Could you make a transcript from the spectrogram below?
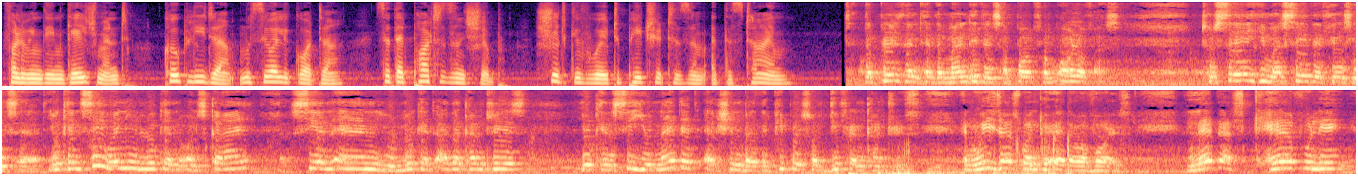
Following the engagement, COPE leader Mosiuoa Lekota said that partisanship should give way to patriotism at this time. The president had the mandate and support from all of us to say he must say the things he said. You can see when you look in, on Sky, CNN, you look at other countries, you can see united action by the peoples of different countries. And we just want to add our voice. Let us carefully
